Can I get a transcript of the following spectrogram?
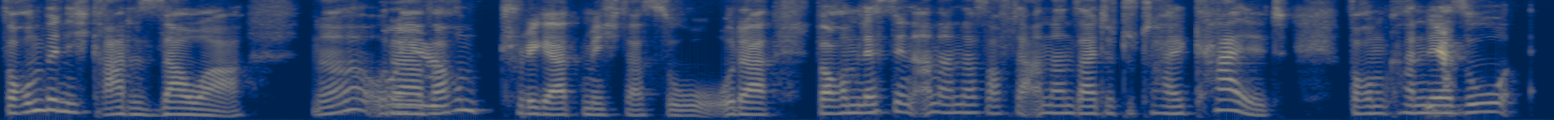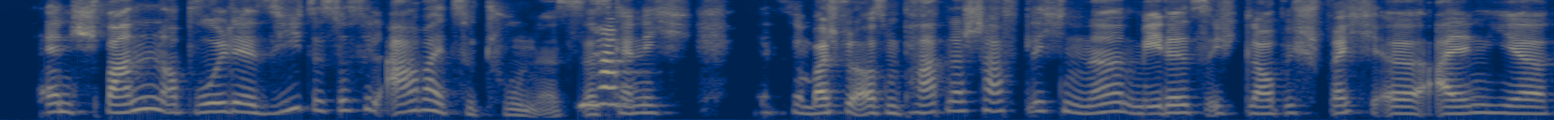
warum bin ich gerade sauer? Sauer? Ne? Oh oder oh, ja. warum triggert mich das so? Oder warum lässt den anderen das auf der anderen Seite total kalt? Warum kann der so entspannen, obwohl der sieht, dass so viel Arbeit zu tun ist. Das ja. kenne ich jetzt zum Beispiel aus dem Partnerschaftlichen. Ne? Mädels, ich glaube, ich spreche äh, allen hier,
